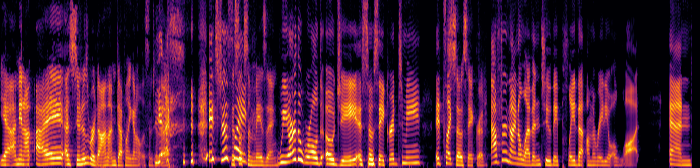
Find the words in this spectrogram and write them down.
Yeah, I mean, I, I, as soon as we're done, I'm definitely going to listen to Yeah, this. it's just This like looks amazing. we are the world. OG is so sacred to me. It's like so sacred. after 9-11 too they played that on the radio a lot and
